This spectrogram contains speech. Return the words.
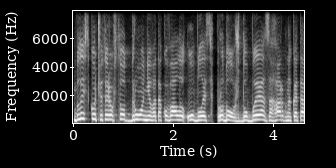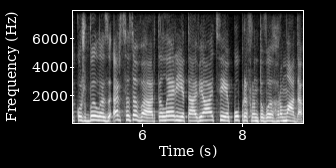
Близько 400 дронів атакували область впродовж доби. Загарбники також били з РСЗВ, артилерії та авіації по прифронтових громадах.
